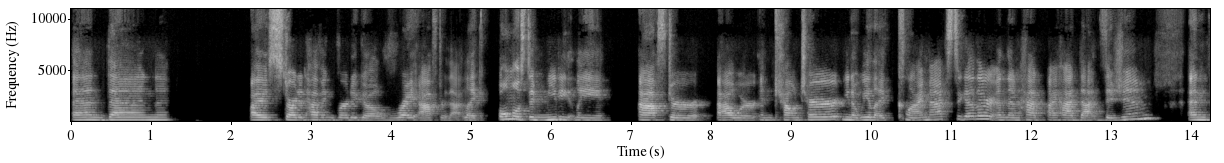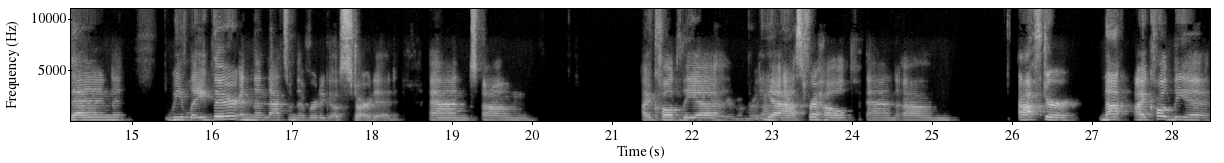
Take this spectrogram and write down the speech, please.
and then I started having vertigo right after that, like almost immediately after our encounter. You know, we like climaxed together and then had I had that vision. And then we laid there, and then that's when the vertigo started. And um I called Leia. I remember that. Yeah, yeah, asked for help. And um after not I called Leia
